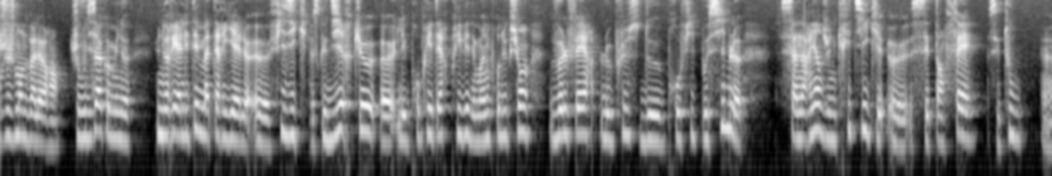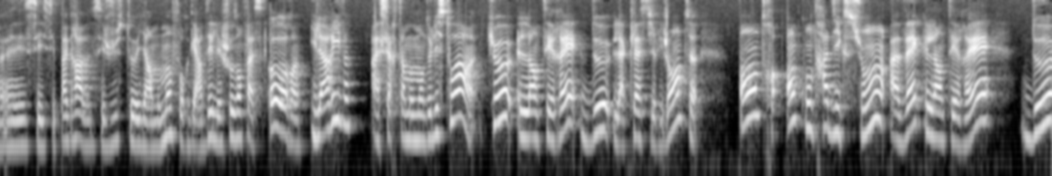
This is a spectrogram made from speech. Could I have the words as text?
jugement de valeur, hein. je vous dis ça comme une, réalité matérielle, euh, physique. Parce que dire que les propriétaires privés des moyens de production veulent faire le plus de profit possible, ça n'a rien d'une critique, c'est un fait, c'est tout. Euh, c'est pas grave, c'est juste, il y a un moment, il faut regarder les choses en face. Or, il arrive, à certains moments de l'histoire, que l'intérêt de la classe dirigeante entre en contradiction avec l'intérêt de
